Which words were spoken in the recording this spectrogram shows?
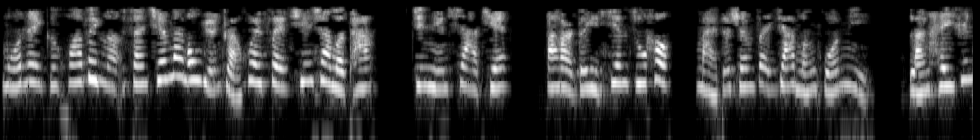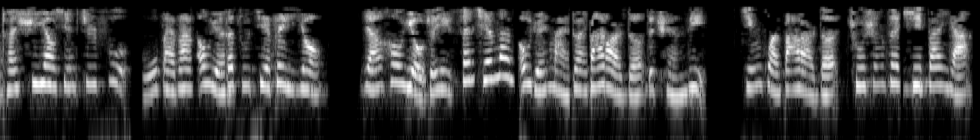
摩内哥花费了三千万欧元转会费签下了他。今年夏天，巴尔德以先租后。买的身份加盟国米，蓝黑军团需要先支付五百万欧元的租借费用，然后有着以三千万欧元买断巴尔德的权利。尽管巴尔德出生在西班牙，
